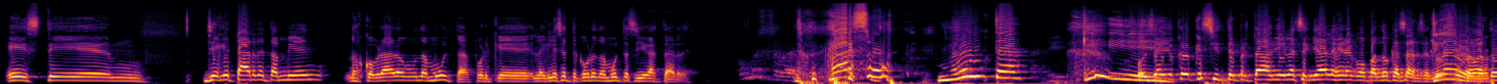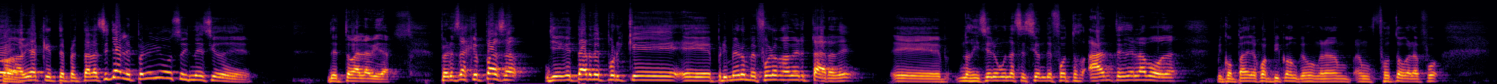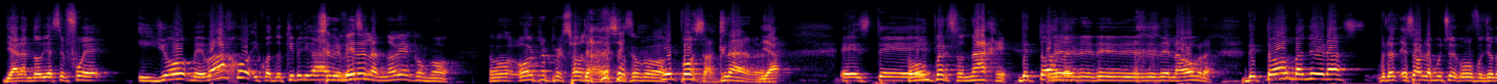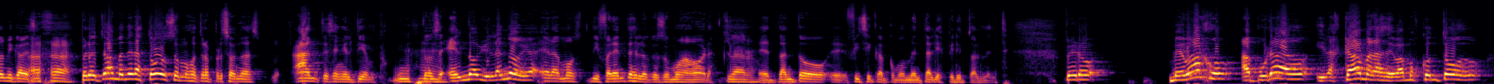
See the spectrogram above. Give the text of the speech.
Este. mm, Llegué tarde también, nos cobraron una multa, porque la iglesia te cobra una multa si llegas tarde. ¿Caso? ¿Multa? ¿Qué? O sea, yo creo que si interpretabas bien las señales era como para no casarse, ¿no? Claro, Estaba todo- había que interpretar las señales, pero yo soy necio de, de toda la vida. Pero ¿sabes qué pasa? Llegué tarde porque eh, primero me fueron a ver tarde. eh, nos hicieron una sesión de fotos antes de la boda. Mi compadre Juan Picón, que es un gran un fotógrafo, ya la novia se fue. Y yo me bajo y cuando quiero llegar Se a la refiere a iglesia- la novia como, como otra persona, así como, Mi esposa. Claro. Ya. Este, como un personaje de todas de, de- de- de- la obra. de todas maneras, eso habla mucho de cómo funciona mi cabeza. Ajá. Pero de todas maneras, todos somos otras personas antes en el tiempo. Ujú. Entonces, el novio y la novia éramos diferentes de lo que somos ahora, Claro. eh, tanto eh, física como mental y espiritualmente. Pero me bajo apurado y las cámaras de Vamos con Todo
